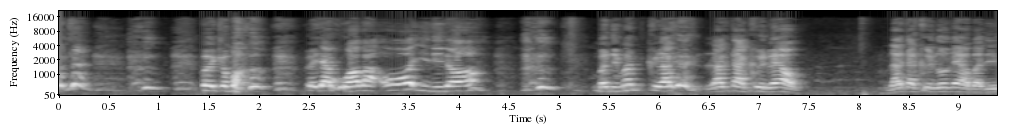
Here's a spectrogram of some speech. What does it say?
มันจะเปิดกระบอกเปิดยาหัวว่าโอ้ยอีดีเนาะบัดนี้มันคือหลังหลังจาคืนแล้วหลังจาคืนรถแล้วบัดนี้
